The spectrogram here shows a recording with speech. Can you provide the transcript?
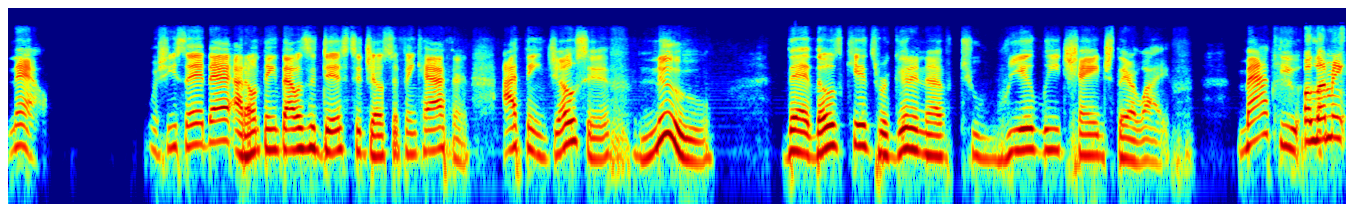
Now, when she said that, I don't think that was a diss to Joseph and Catherine. I think Joseph knew that those kids were good enough to really change their life. Matthew, but let me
